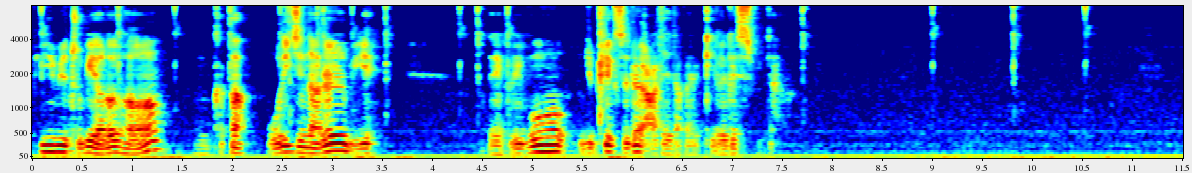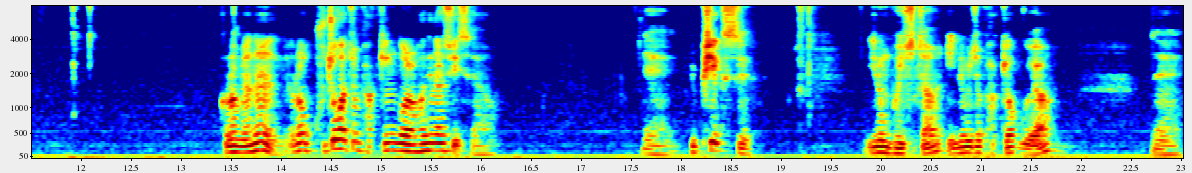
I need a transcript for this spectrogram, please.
PView 두개 열어서 음, 각각 original을 위에 네 그리고 UPX를 아래에다가 이렇게 열겠습니다. 그러면은 여러분 구조가 좀 바뀐 걸 확인할 수 있어요. 네, UPX 이름 보이시죠? 이름이 좀 바뀌었고요. 네,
